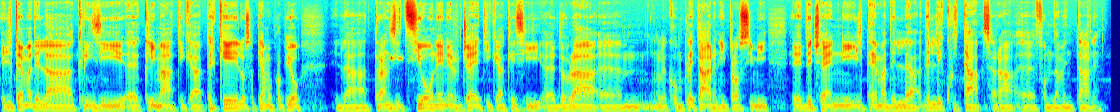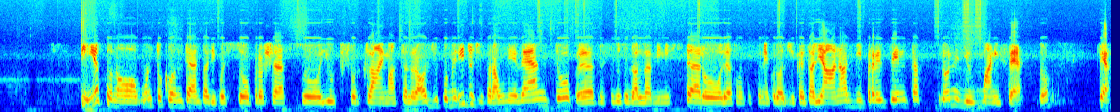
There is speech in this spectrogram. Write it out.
il tema della crisi eh, climatica perché lo sappiamo proprio la transizione energetica che si eh, dovrà ehm, completare nei prossimi eh, decenni, il tema della, dell'equità sarà eh, fondamentale. Sì, io sono molto contenta di questo processo Youth for Climate. Allora, oggi pomeriggio ci sarà un evento eh, presieduto dal Ministero della Transizione Ecologica Italiana di presentazione di un manifesto che è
